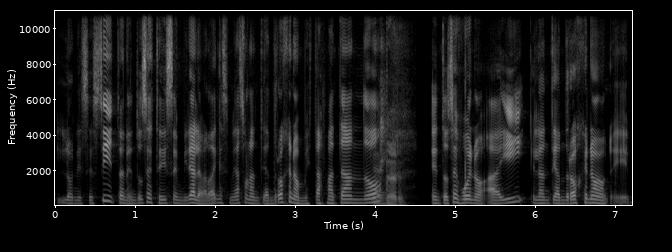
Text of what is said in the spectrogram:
lo necesitan. Entonces te dicen, mira, la verdad que si me das un antiandrógeno me estás matando. Claro. Entonces, bueno, ahí el antiandrógeno eh,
